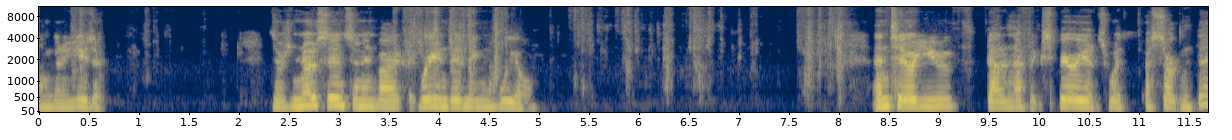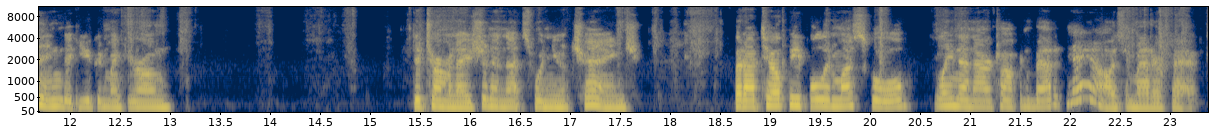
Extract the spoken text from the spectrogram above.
I'm going to use it. There's no sense in invite, reinventing the wheel. Until you've got enough experience with a certain thing that you can make your own determination, and that's when you'll change. But I tell people in my school, Lena and I are talking about it now, as a matter of fact.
